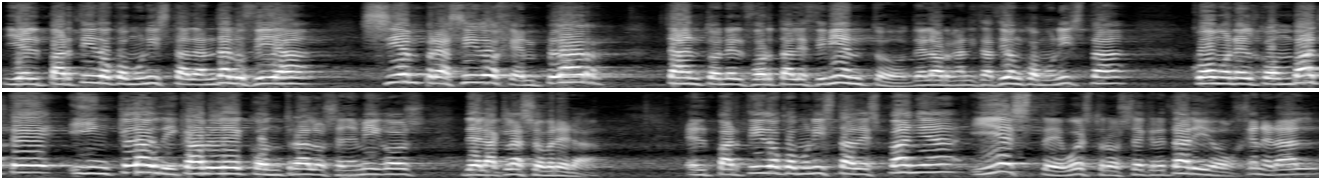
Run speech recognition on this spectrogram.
Y el Partido Comunista de Andalucía siempre ha sido ejemplar tanto en el fortalecimiento de la organización comunista como en el combate inclaudicable contra los enemigos de la clase obrera el Partido Comunista de España y este, vuestro secretario general,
